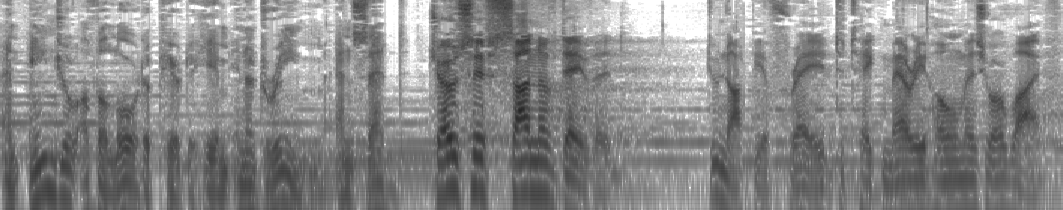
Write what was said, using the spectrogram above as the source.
an angel of the Lord appeared to him in a dream and said, Joseph, son of David, do not be afraid to take Mary home as your wife,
